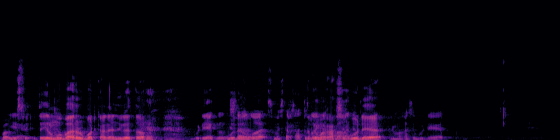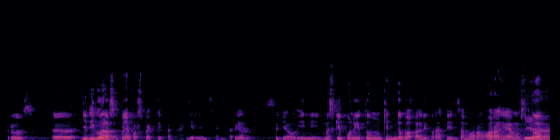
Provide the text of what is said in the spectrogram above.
Bagus Iya. sih. Itu ilmu baru buat kalian juga tuh. Budaya gue Budaya. gue semester 1 Terima kasih, Budaya. Terima kasih Budaya. Terus eh, jadi gue langsung punya perspektif kan, anjir desain interior sejauh ini meskipun itu mungkin gak bakal diperhatiin sama orang-orang ya maksud gue Iya.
